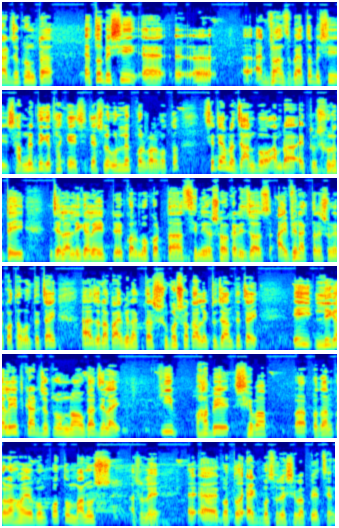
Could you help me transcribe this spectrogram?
কার্যক্রমটা এত বেশি অ্যাডভান্স বা এত বেশি সামনের দিকে থাকে, সেটি আসলে উল্লেখ করবার মতো, সেটি আমরা জানব। আমরা একটু শুরুতেই জেলা লিগাল এইড কর্মকর্তা, সিনিয়র সহকারী জজ আইভিন আক্তারের সঙ্গে কথা বলতে চাই। জনাব আইভিন আক্তার, শুভ সকাল। একটু জানতে চাই, এই লিগাল এইড কার্যক্রম নওগাঁ জেলায় কীভাবে সেবা প্রদান করা হয় এবং কত মানুষ আসলে গত এক বছরে সেবা পেয়েছেন?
